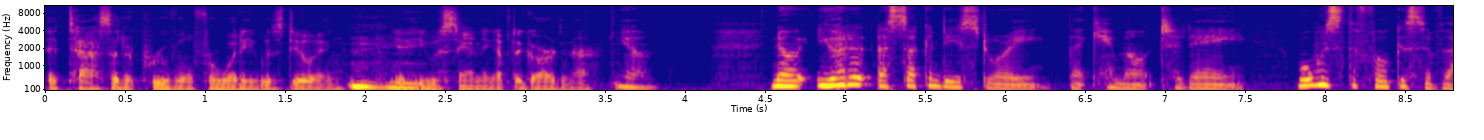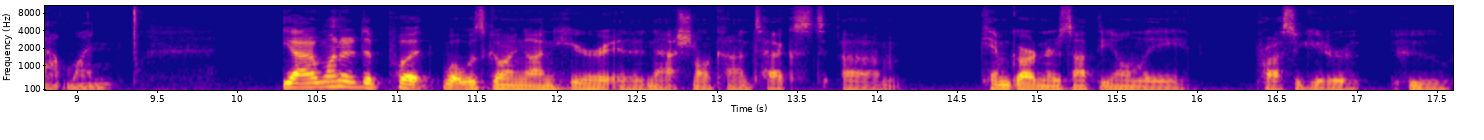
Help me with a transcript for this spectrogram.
a tacit approval for what he was doing. Mm-hmm. He was standing up to Gardner. Yeah. Now, you had a, a second day story that came out today. What was the focus of that one? Yeah, I wanted to put what was going on here in a national context. Um, Kim Gardner is not the only prosecutor who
